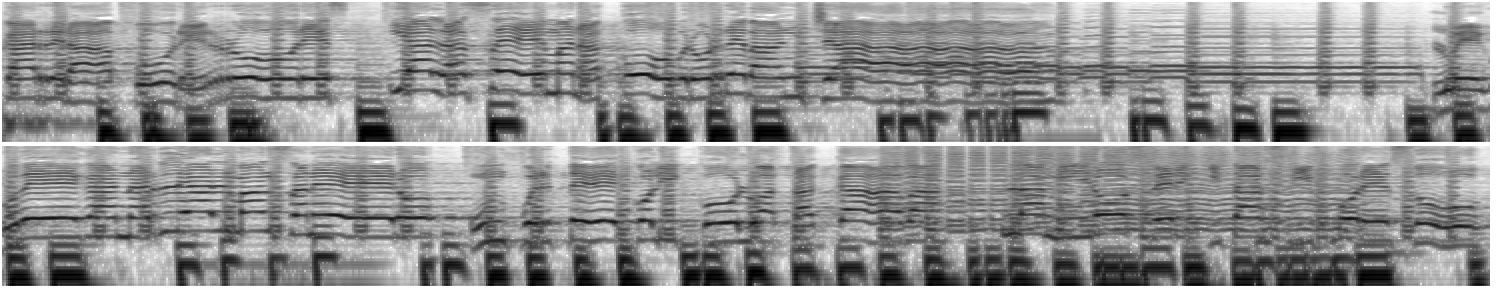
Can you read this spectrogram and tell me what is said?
Carrera por errores y a la semana cobro revancha. Luego de ganarle al manzanero, un fuerte cólico lo atacaba. La miró cerquita y por eso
